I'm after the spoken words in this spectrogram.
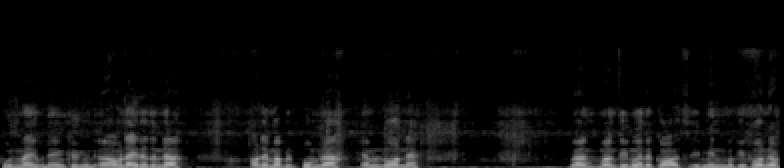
พุ่นข้างในพุ่นแดงครึ่งอยู่เออเอามันได้เด้อตัวเด้อเอาได้มาเป็นปุ่มเด้อให้มันโลนเด้อเบิ่งเบิ่งฝีมือตะกร้อสิมินบักพี่พวนครับ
